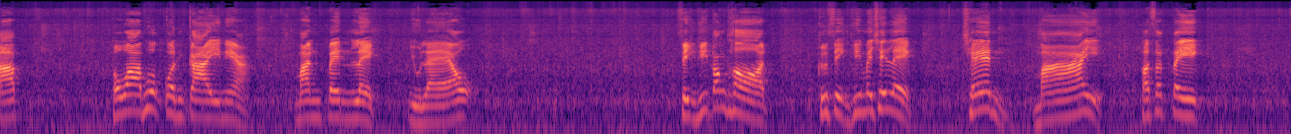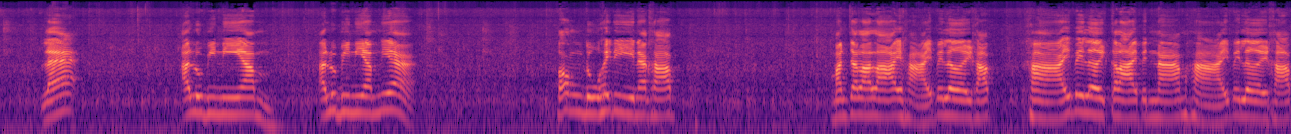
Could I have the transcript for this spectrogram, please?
ครับ เพราะว่าพวกกลไกเนี่ย มันเป็นเหล็กอยู่แล้ว สิ่งที่ต้องถอดคือสิ่งที่ไม่ใช่เหล็ก เช่น ไม้ พลาสติก และอลูมิเนียม อลูมิเนียมเนี่ย ต้องดูให้ดีนะครับ มันจะละลายหายไปเลยครับ หายไปเลยกลายเป็นน้ำหายไปเลยครับ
